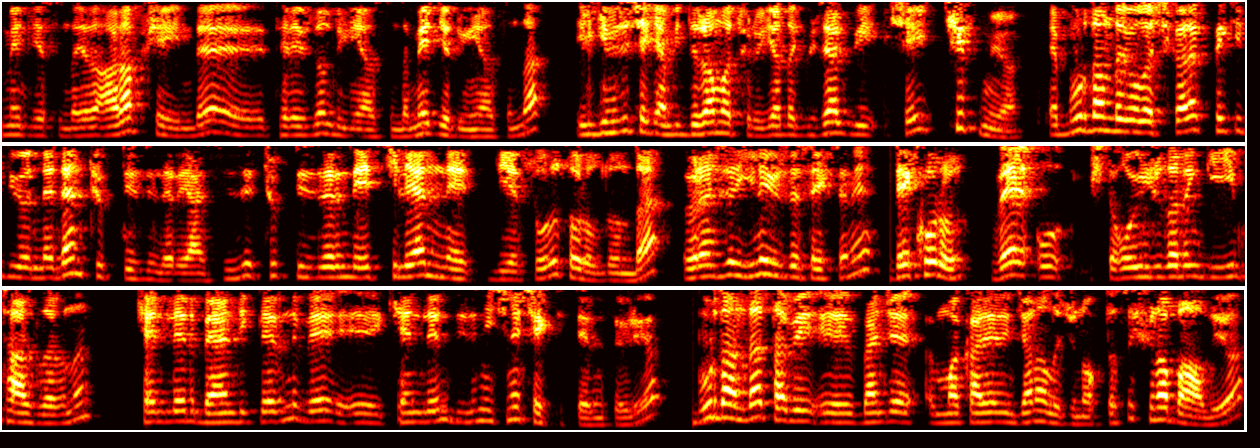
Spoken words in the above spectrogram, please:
medyasında ya da Arap şeyinde e, televizyon dünyasında, medya dünyasında ilgimizi çeken bir drama türü ya da güzel bir şey çıkmıyor. E buradan da yola çıkarak peki diyor neden Türk dizileri yani sizi Türk dizilerinde etkileyen ne diye soru sorulduğunda öğrencilerin yine %80'i dekorun ve o işte oyuncuların giyim tarzlarının kendilerini beğendiklerini ve e, kendilerini dizinin içine çektiklerini söylüyor. Buradan da tabii e, bence makalenin can alıcı noktası şuna bağlıyor.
